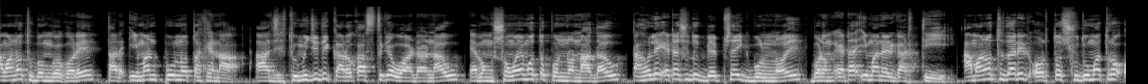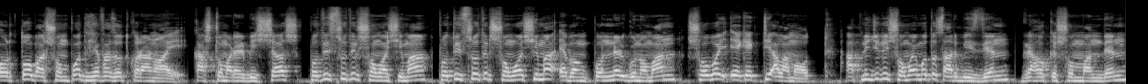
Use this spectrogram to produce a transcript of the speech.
আমানত ভঙ্গ করে, তার ইমান পূর্ণ থাকে না। আজ তুমি যদি কারও কাছ থেকে অর্ডার নাও এবং সময় মতো পণ্য না দাও, তাহলে এটা শুধু ব্যবসায়িক ভুল নয়, বরং এটা ইমানের ঘাটতি। আমানতদারির অর্থ শুধুমাত্র অর্থ বা সম্পদ হেফাজত করা নয়। কাস্টমারের বিশ্বাস, প্রতিশ্রুতির সময়সীমা প্রতিশ্রুতির সময়সীমা এবং পণ্যের গুণমান সবই এক একটি আলামত। আপনি যদি সময় মতো সার্ভিস দেন, গ্রাহককে সম্মান দেন,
